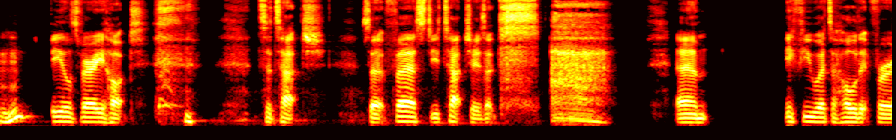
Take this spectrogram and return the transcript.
mm-hmm. it feels very hot to touch. So at first you touch it, it's like ah. Um, if you were to hold it for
